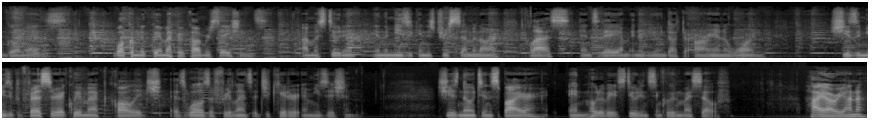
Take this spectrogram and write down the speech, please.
Gomez. Welcome to Cuyamaca Conversations. I'm a student in the music industry seminar class, and today I'm interviewing Dr. Ariana Warren. She is a music professor at Cuyamaca College, as well as a freelance educator and musician. She is known to inspire and motivate students, including myself. Hi, Ariana.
